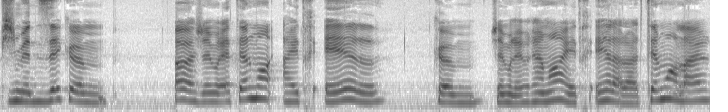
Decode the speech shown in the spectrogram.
puis je me disais comme, ah, j'aimerais tellement être elle, comme, j'aimerais vraiment être elle, elle a tellement l'air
